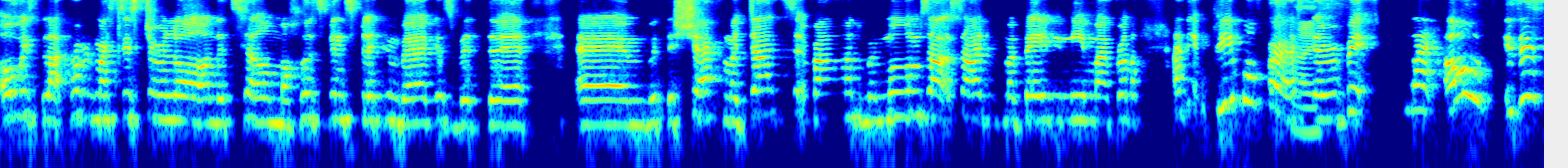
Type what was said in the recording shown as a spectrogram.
always like probably my sister-in-law on the till, my husband's flipping burgers with the um, with the chef, my dad's around, my mum's outside with my baby, me and my brother. I think people first nice. they're a bit like, oh, is this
